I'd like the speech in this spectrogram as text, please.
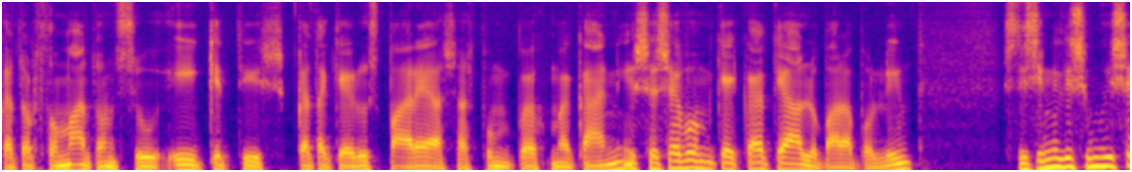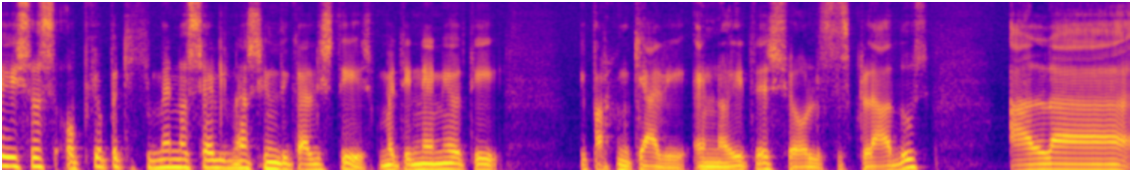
κατορθωμάτων σου ή και της κατά καιρούς παρέας ας πούμε που έχουμε κάνει, σε σέβομαι και κάτι άλλο πάρα πολύ. Στη συνείδηση μου είσαι ίσως ο πιο πετυχημένος Έλληνας συνδικαλιστής, με την έννοια ότι υπάρχουν και άλλοι εννοείται σε όλους τους κλάδους, αλλά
